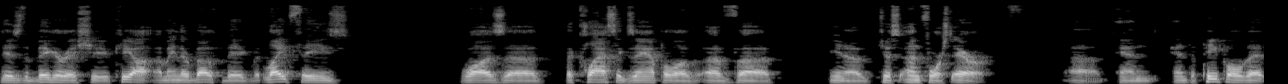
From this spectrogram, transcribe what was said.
is the bigger issue. Kiosk, I mean, they're both big, but late fees was uh, the class example of of uh, you know just unforced error, uh, and and the people that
